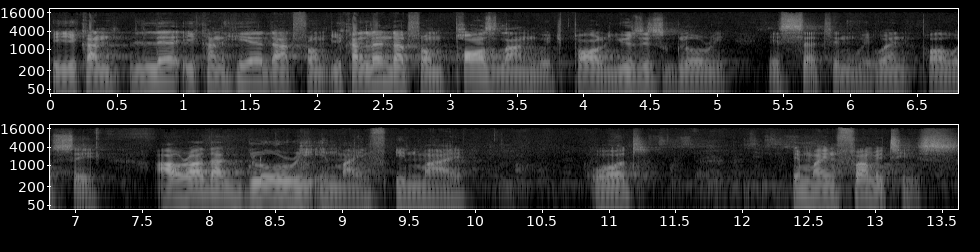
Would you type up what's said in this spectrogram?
You can, le- you can hear that from, you can learn that from Paul's language. Paul uses glory a certain way. When Paul would say, I'll rather glory in my, in my, what? In my infirmities.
